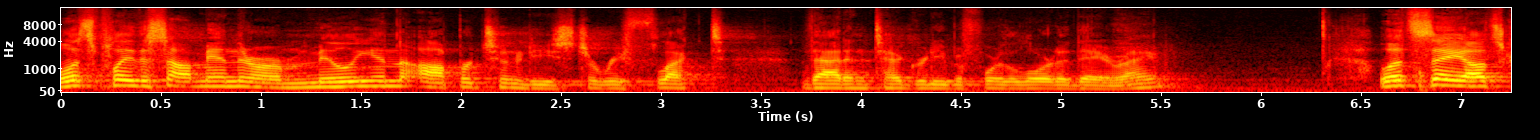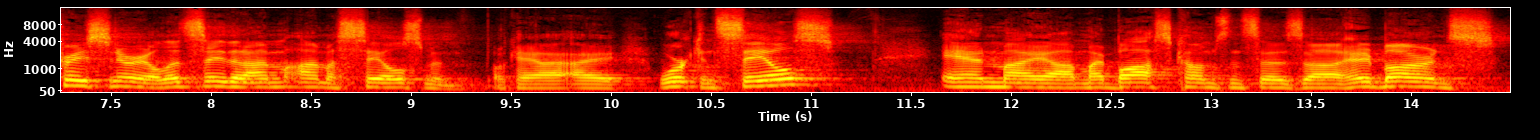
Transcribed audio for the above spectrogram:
But let's play this out, man. There are a million opportunities to reflect that integrity before the Lord today, right? Let's say, let's create a scenario. Let's say that I'm, I'm a salesman, okay? I, I work in sales, and my, uh, my boss comes and says, uh, Hey, Barnes,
